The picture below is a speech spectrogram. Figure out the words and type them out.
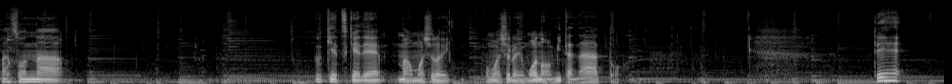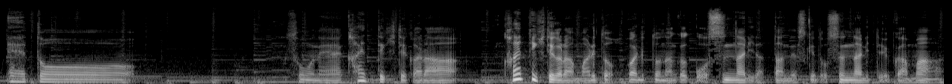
まあそんな受付でまあ面白い面白いものを見たなと。でえっ、ー、とそうね。帰ってきてから帰ってきてから割と割となんかこうすんなりだったんですけどすんなりというかまあ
